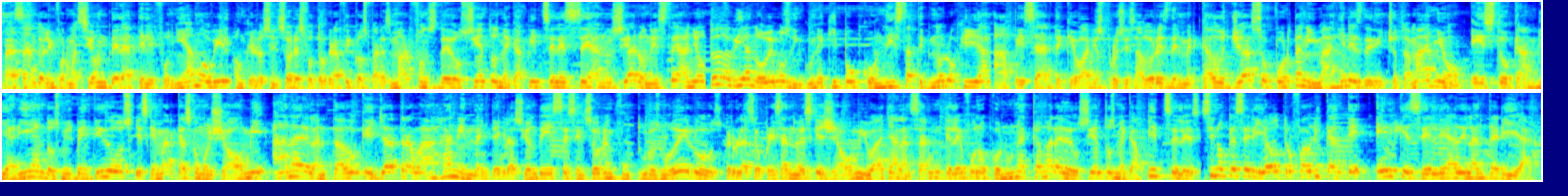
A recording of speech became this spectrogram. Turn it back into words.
Pasando a la información de la telefonía móvil, aunque los sensores fotográficos para smartphones de 200 megapíxeles se anunciaron este año, todavía no vemos ningún equipo con esta tecnología a pesar de que varios procesadores del mercado ya soportan imágenes de dicho tamaño. Esto cambiaría en 2022 y es que marcas como Xiaomi han adelantado que ya trabajan en la integración de este sensor en futuros modelos, pero la sorpresa no es que Xiaomi vaya a lanzar un teléfono con una cámara de 200 megapíxeles, sino que sería otro fabricante el que se le adelantaría.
